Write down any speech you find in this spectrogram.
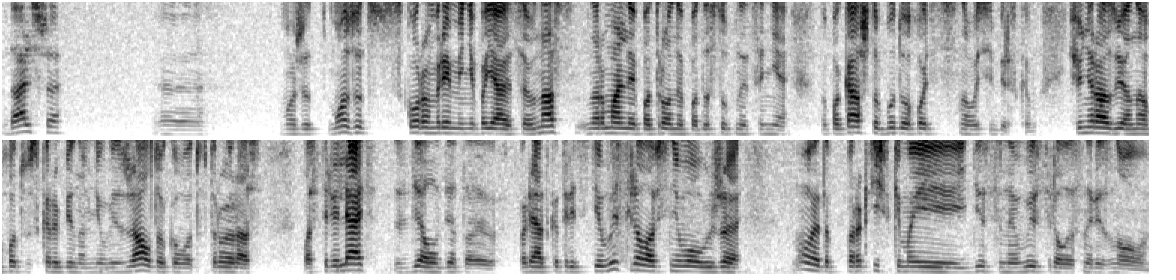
дальше. Э, может, может в скором времени появятся у нас нормальные патроны по доступной цене. Но пока что буду охотиться с Новосибирском. Еще ни разу я на охоту с карабином не уезжал, только вот второй раз пострелять. Сделал где-то порядка 30 выстрелов с него уже. Ну, это практически мои единственные выстрелы с нарезного.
